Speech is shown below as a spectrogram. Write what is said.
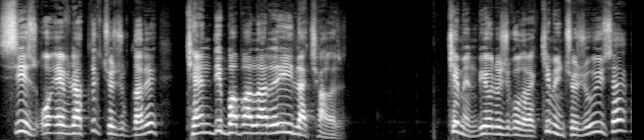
Siz o evlatlık çocukları kendi babalarıyla çağırın. Kimin biyolojik olarak kimin çocuğuysa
